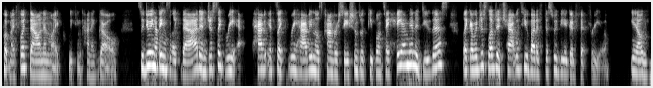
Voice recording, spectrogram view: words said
put my foot down and like we can kind of go. So doing yeah. things like that and just like re have it's like rehaving those conversations with people and say, hey, I'm gonna do this. Like I would just love to chat with you about if this would be a good fit for you. You know, mm-hmm.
